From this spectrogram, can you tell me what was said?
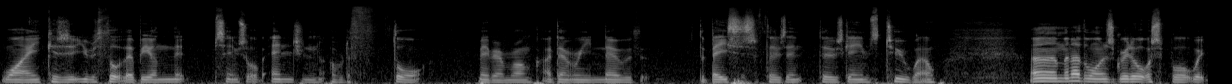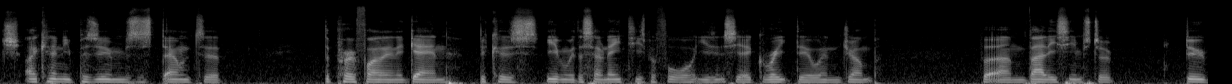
Why? Because you would have thought they'd be on the same sort of engine, I would have thought. Maybe I'm wrong. I don't really know the basis of those those games too well. Um, another one was Grid Autosport, which I can only presume is down to the profiling again, because even with the 780s before, you didn't see a great deal in jump. But um, Valley seems to do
